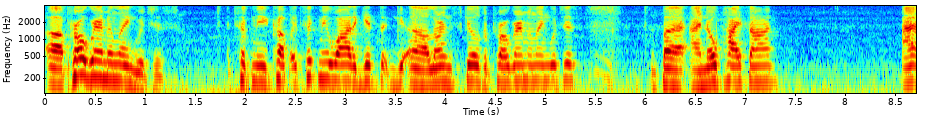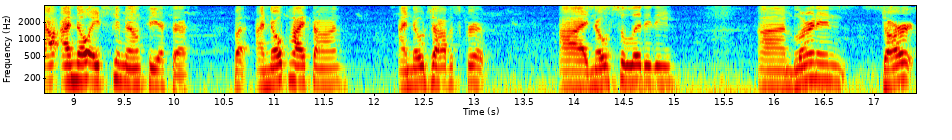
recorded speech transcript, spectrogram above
Uh, programming languages. It took me a couple. It took me a while to get the uh, learn the skills of programming languages, but I know Python. I I know HTML and CSS, but I know Python. I know JavaScript. I know Solidity. I'm learning Dart.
